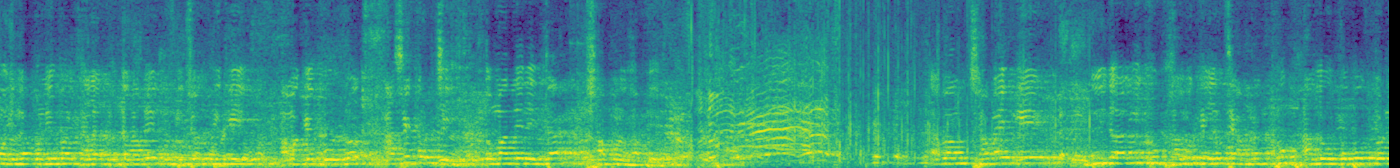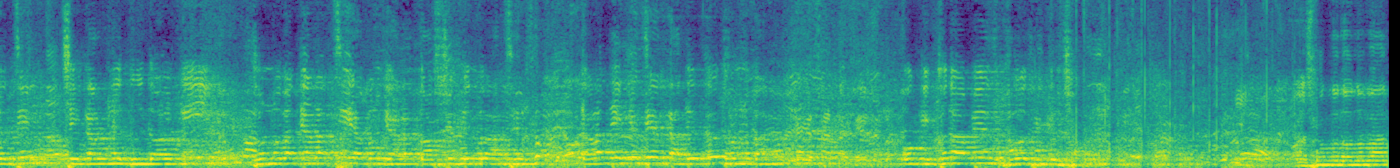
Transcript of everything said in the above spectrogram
মহিলা ভলিবল খেলা দিতে হবে। এবং পিছন থেকে আমাকে বলল আশা করছি তোমাদের এটা সফল হবে। এবং সবাইকে দুই দলই খুব ভালো খেলেছে আমরা খুব ভালো উপভোগ করেছি। সেই কারণে দুই দলকেই ধন্যবাদ জানাচ্ছি এবং যারা দর্শকবৃন্দ আছেন তারা দেখেছেন তাদেরকেও ধন্যবাদ। ওকে খোদা ভালো থাকেন সবাই। অসংখ্য ধন্যবাদ।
